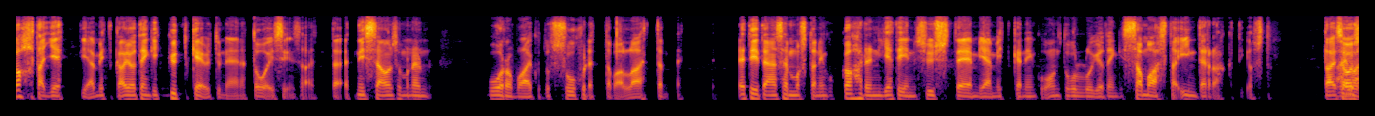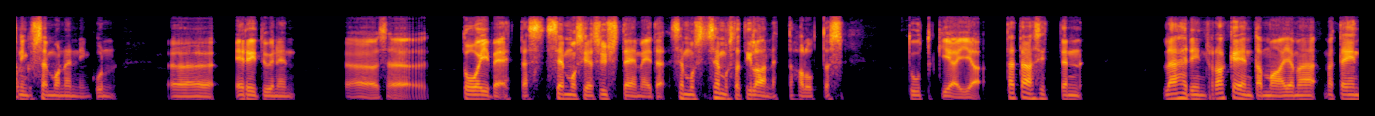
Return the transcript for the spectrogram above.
kahta jettiä, mitkä on jotenkin kytkeytyneenä toisiinsa, että, että niissä on semmoinen vuorovaikutussuhde tavallaan, että, että etitään semmoista niin kuin kahden jetin systeemiä, mitkä niin kuin on tullut jotenkin samasta interaktiosta. Tai Aivan. se olisi niin kuin semmoinen niin kuin, ö, erityinen ö, se toive, että semmoisia systeemeitä, semmos, semmoista tilannetta haluttaisiin tutkia. Ja tätä sitten lähdin rakentamaan ja mä, mä tein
